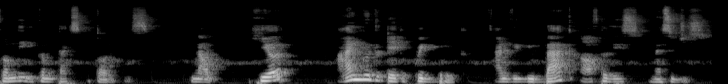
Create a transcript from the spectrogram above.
from the income tax authorities. Now, here I'm going to take a quick break and we'll be back after these messages.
